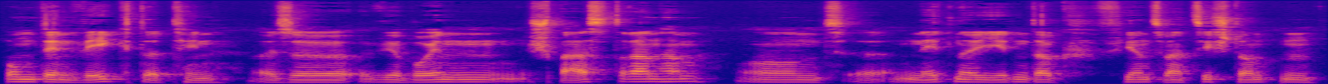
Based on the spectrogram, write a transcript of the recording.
um den Weg dorthin. Also wir wollen Spaß dran haben und äh, nicht nur jeden Tag 24 Stunden,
